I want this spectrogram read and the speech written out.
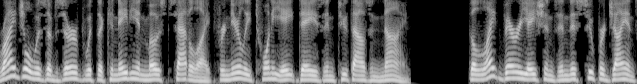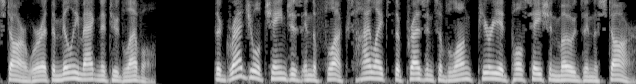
Rigel was observed with the Canadian MOST satellite for nearly 28 days in 2009. The light variations in this supergiant star were at the millimagnitude level. The gradual changes in the flux highlights the presence of long-period pulsation modes in the star.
